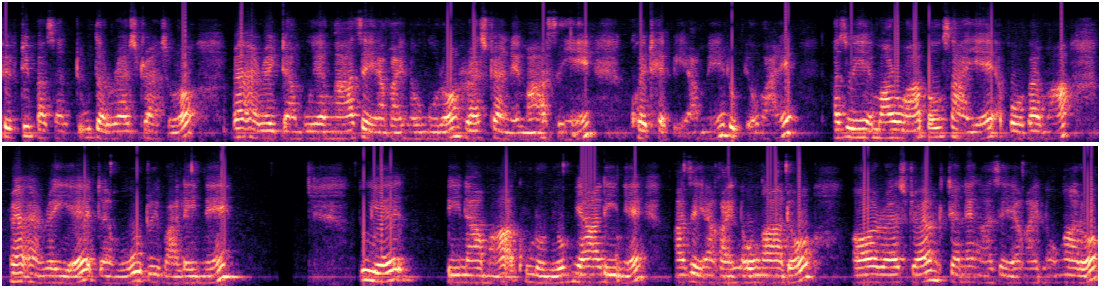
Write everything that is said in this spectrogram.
50% to the restaurant ဆိုတော့ run and rate တန်ဖိုးရဲ့90ရာခိုင်နှုန်းကိုတော့ restaurant တွေမှာဆိုရင်ခွဲထည့်ပေးရမယ်လို့ပြောပါတယ် အဲဆိုရင်အမားတို့ကပုံစံရဲ့အပေါ်ဘက်မှာ run and rate ရဲ့တန်ဖိုးတွေ့ပါလိမ့်မယ်သူ့ရဲ့ဘေးနားမှာအခုလိုမျိုးမြားလေးနဲ့50ရာခိုင်နှုန်းကတော့ or restaurant ကျန်တဲ့50ရာခိုင်နှုန်းကတော့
